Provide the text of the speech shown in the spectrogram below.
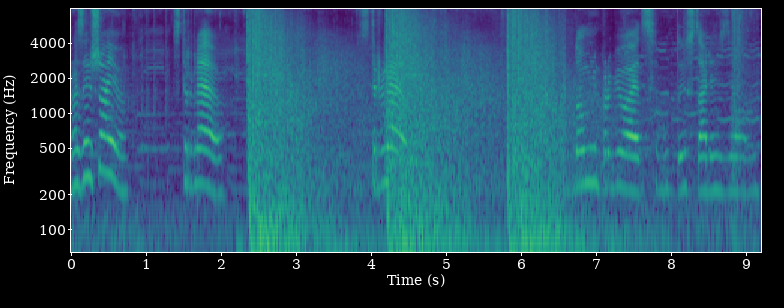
Разрешаю. Стреляю. Стреляю. Дом не пробивается, будто из стали сделан.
